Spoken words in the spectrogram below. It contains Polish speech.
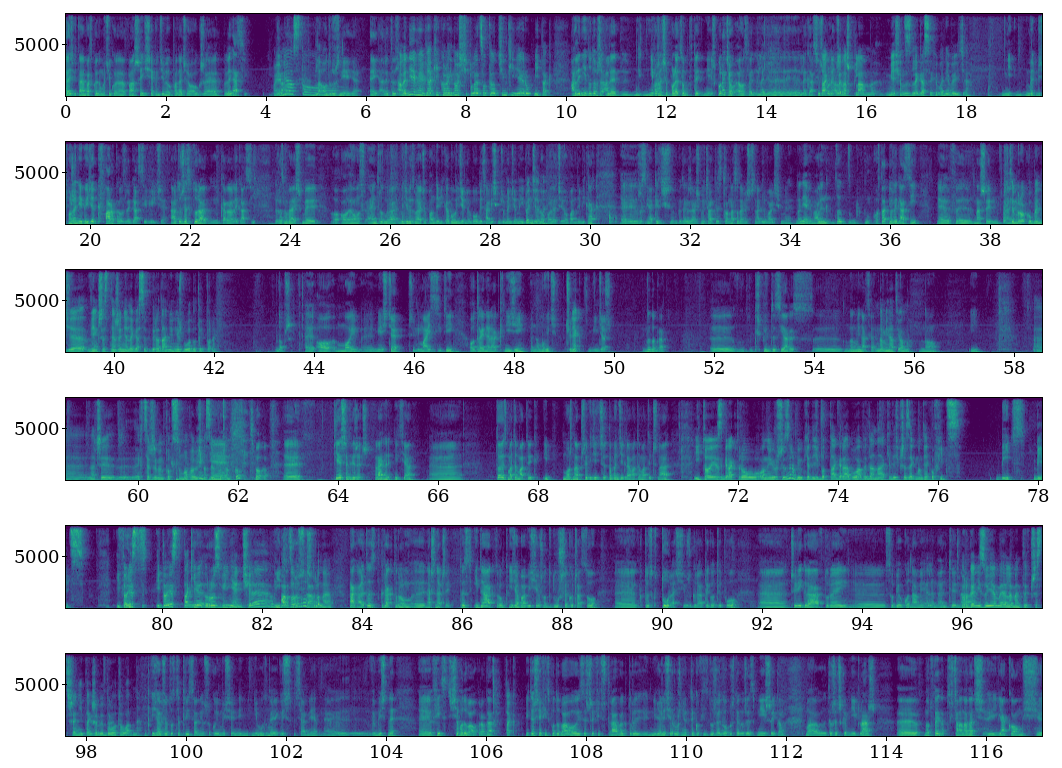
Cześć, witam Was w kolejnym odcinku na planszy. Dzisiaj będziemy opowiadać o grze Legacy. Moje dla, miasto. Dla odróżnienia. Ej, ale to już... Ale nie wiem w jakiej kolejności polecą te odcinki, nie rób mi tak. Ale nie, no dobrze, ale nie- nieważne czy polecą w tej... Nie, już poleciał Eons Le, Le, Le, Legacy, już tak, poleciał. ale nasz plan miesiąc z Legacy chyba nie wyjdzie. Nie, być może nie wyjdzie, kwartał z Legacy wyjdzie. Ale to już jest która kara Legacy? Rozmawialiśmy o, o Eons End, rozmawia, będziemy rozmawiać o pandemikach, bo będziemy, bo obiecaliśmy, że będziemy i będziemy, Będziemy. opowiadać o pandemikach. E, jak kiedyś nagrywaliśmy czarty strona, co tam jeszcze nagrywaliśmy? No nie wiem, ale no, ostatnio Legacy e, w, w naszym... W tym roku będzie większe stężenie Legacy w gradaniu niż było do tej pory. Dobrze. E, O moim e, mieście, czyli My City, od Rainera Knizi będą mówić Czuniek? Windziarz. No dobra. Spiel des Jahres, yy, nominacja. Nomination. No. I? E, znaczy, e, chcesz, żebym podsumował już na samym początku? Spoko. Yy, pierwsze dwie rzeczy. Rainer Knizia. Yy, to jest matematyk i można przewidzieć, że to będzie gra matematyczna. I to jest gra, którą on już zrobił kiedyś, bo ta gra była wydana kiedyś przez Egmont jako Fitz. Beats. Beats. I to, jest, I to jest takie Yy, rozwinięcie w bardzo dobrą tam. stronę. Tak, ale to jest gra, którą, yy, znaczy inaczej, to jest idea, którą Knizia bawi się już od dłuższego czasu. Yy, to jest któraś już gra tego typu. E, czyli gra, w której e, sobie układamy elementy na... Organizujemy elementy w przestrzeni tak, żeby było to ładne. Knizia wziął to z Tetrisa, nie oszukujmy się, nie, nie był tutaj jakoś specjalnie e, wymyślny. E, Fitz Ci się podobało, prawda? Tak. Mi też się Fitz podobało, jest jeszcze Fitz Travel, który niewiele się różni od tego Fitz dużego, oprócz tego, że jest mniejszy i tam ma troszeczkę mniej planż. E, No tutaj chciano nadać e, jakąś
